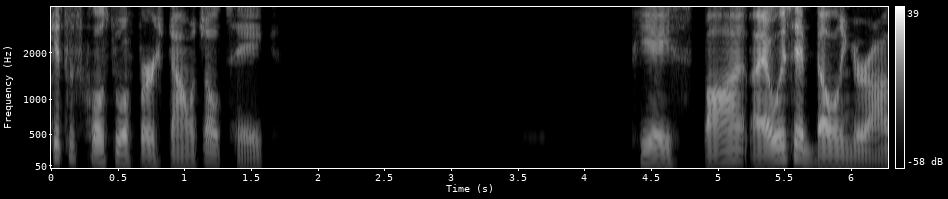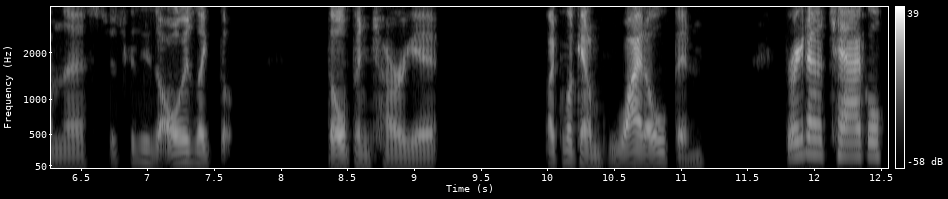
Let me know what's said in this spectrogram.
Gets us close to a first down, which I'll take. PA spot. I always hit Bellinger on this, just because he's always like the, the open target. Like look at him, wide open. Breaking out a tackle,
